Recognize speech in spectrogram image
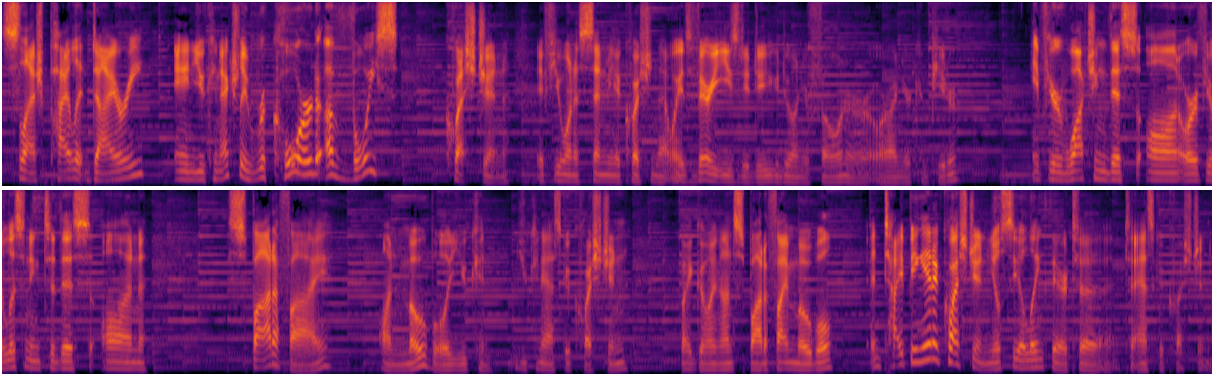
slash pilot diary and you can actually record a voice question if you want to send me a question that way. It's very easy to do. You can do it on your phone or, or on your computer. If you're watching this on, or if you're listening to this on Spotify, on mobile, you can you can ask a question by going on Spotify mobile and typing in a question. You'll see a link there to to ask a question,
